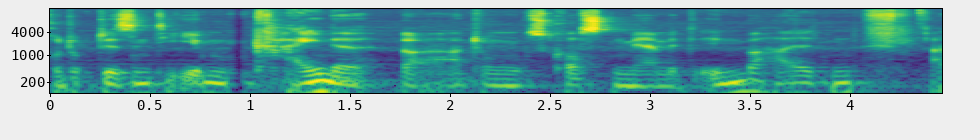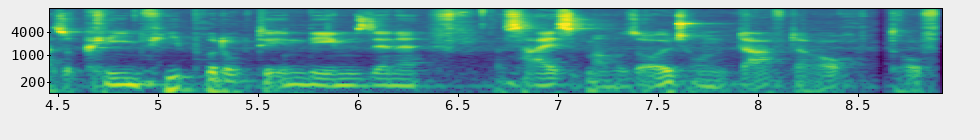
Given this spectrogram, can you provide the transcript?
Produkte sind, die eben keine Beratungskosten mehr mit inbehalten, also Clean-Fee-Produkte in dem Sinne. Das heißt, man sollte und darf darauf, darauf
